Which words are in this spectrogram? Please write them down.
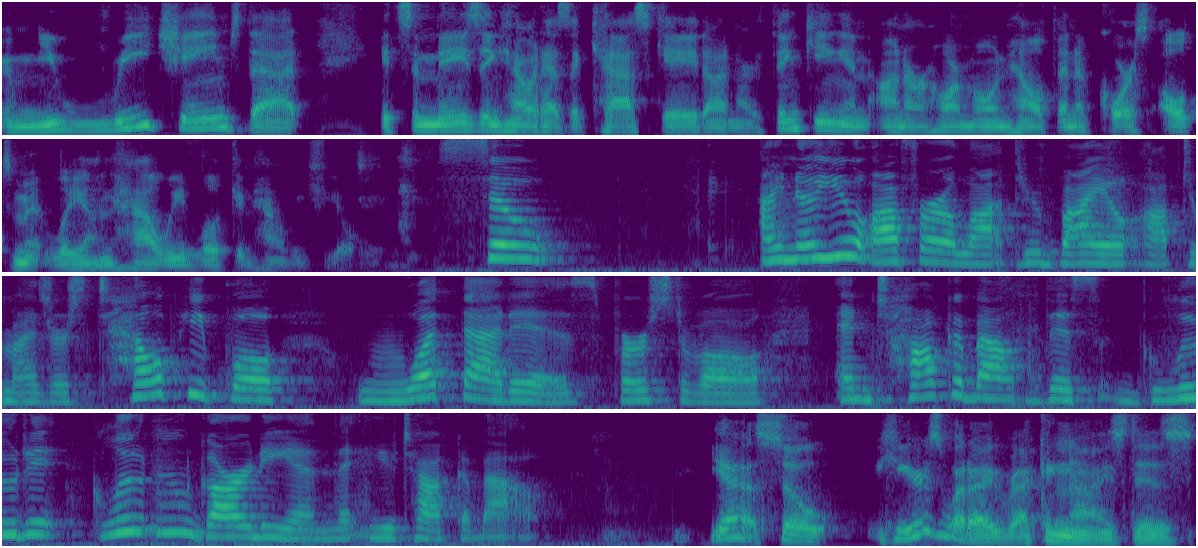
and when you rechange that, it's amazing how it has a cascade on our thinking and on our hormone health. And of course, ultimately on how we look and how we feel. So I know you offer a lot through BiOptimizers. Tell people what that is, first of all, and talk about this gluten, gluten guardian that you talk about. Yeah. So here's what I recognized is,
